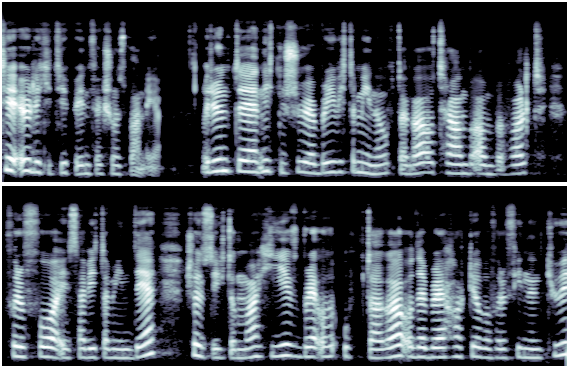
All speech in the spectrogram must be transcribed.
til ulike typer infeksjonsbehandlinger. Rundt 1920 eh, blir vitaminer oppdaga, og tran ble anbefalt for å få i seg vitamin D. Kjønnssykdommer, hiv, ble oppdaga, og det ble hardt jobba for å finne en kur.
